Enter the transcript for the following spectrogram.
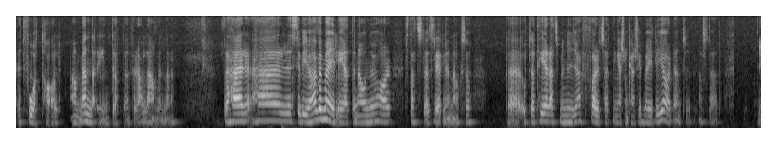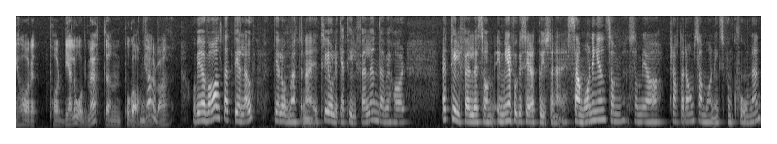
ett fåtal användare, inte öppen för alla användare. Så här, här ser vi över möjligheterna och nu har statsstödsreglerna också uppdaterats med nya förutsättningar som kanske möjliggör den typen av stöd. Ni har ett par dialogmöten på gång ja. här va? Och vi har valt att dela upp dialogmötena i tre olika tillfällen där vi har ett tillfälle som är mer fokuserat på just den här samordningen som, som jag pratade om, samordningsfunktionen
